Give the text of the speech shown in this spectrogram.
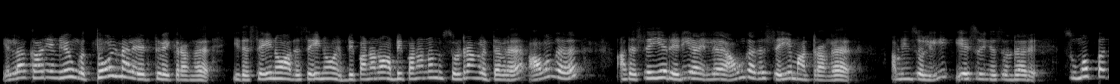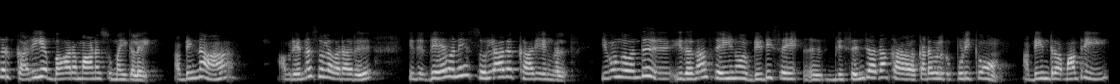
எல்லா காரியங்களையும் உங்க தோல் மேல எடுத்து வைக்கிறாங்க. இதை செய்யணும் அதை செய்யணும் இப்படி பண்ணணும் அப்படி பண்ணணும்னு சொல்றாங்களே தவிர அவங்க அதை செய்ய ரெடியா இல்லை. அவங்க அதை செய்ய மாட்டாங்க அப்படின்னு சொல்லி இயேசு இங்க சொல்றாரு. சுமப்பதற்கரிய பாரமான சுமைகளை அப்படின்னா அவர் என்ன சொல்ல வராரு? இது தேவனே சொல்லாத காரியங்கள். இவங்க வந்து இதை தான் செய்யணும் இப்படி இப்படி செய் இப்படி செஞ்சாதான் க- கடவுளுக்கு பிடிக்கும் அப்படின்ற மாதிரி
